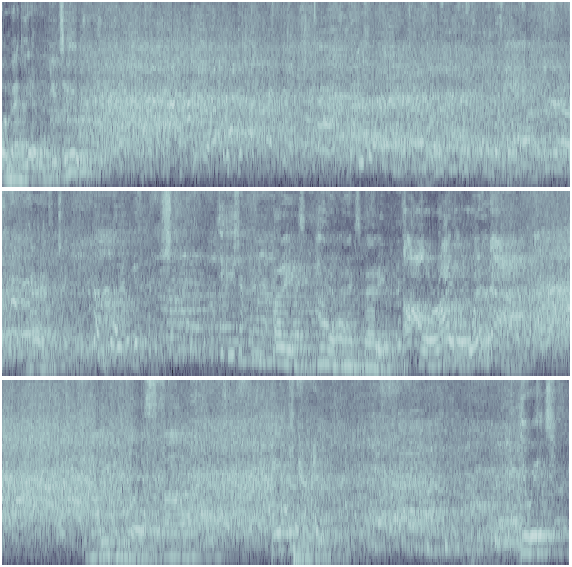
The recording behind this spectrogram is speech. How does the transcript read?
Oh, man, yeah, you too. hey. My name's, hi, my name's Maddie. All right, Linda! Not even close. Um, hey, Karen. You rich?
